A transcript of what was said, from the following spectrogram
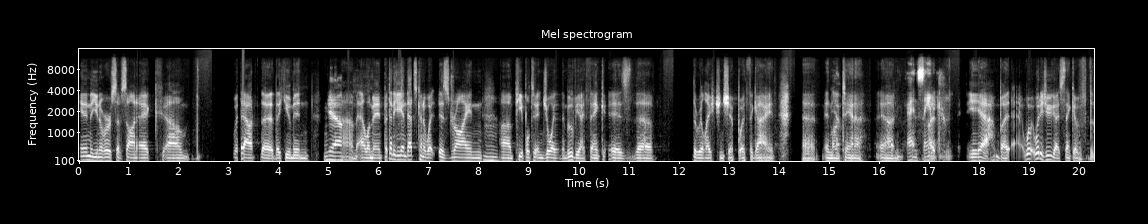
in the universe of Sonic. Um, without the the human yeah. um, element, but then again, that's kind of what is drawing Mm. uh, people to enjoy the movie. I think is the the relationship with the guy uh, in Montana. Um, And Sonic. But- yeah, but what, what did you guys think of the,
